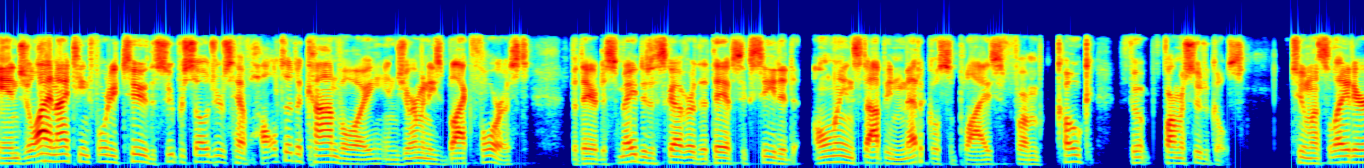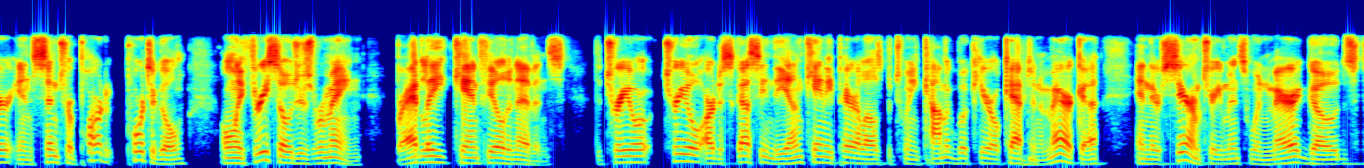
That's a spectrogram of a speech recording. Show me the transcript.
In July 1942, the super soldiers have halted a convoy in Germany's Black Forest, but they are dismayed to discover that they have succeeded only in stopping medical supplies from Koch Ph- Pharmaceuticals. Two months later, in Central Port- Portugal, only three soldiers remain Bradley, Canfield, and Evans. The trio, trio are discussing the uncanny parallels between comic book hero Captain America and their serum treatments when Merritt goads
